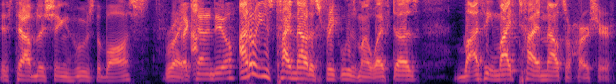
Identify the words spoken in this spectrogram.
establishing who's the boss, Right. That kind of deal. I don't use timeout as frequently as my wife does, but I think my timeouts are harsher.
